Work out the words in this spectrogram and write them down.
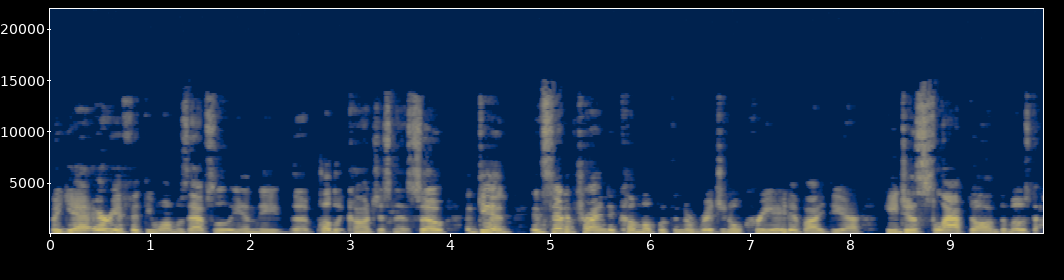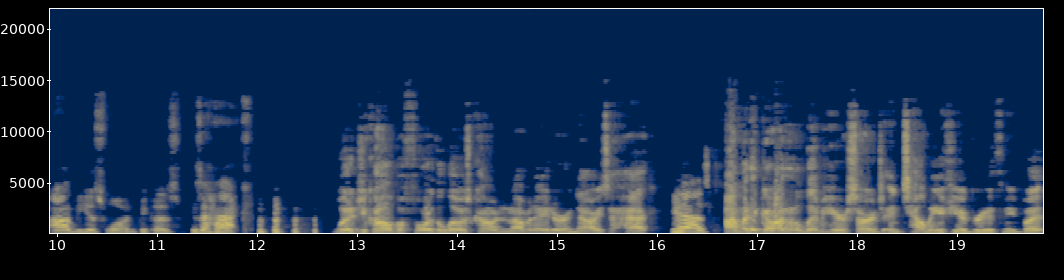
but yeah, Area 51 was absolutely in the the public consciousness. So again, instead of trying to come up with an original creative idea, he just slapped on the most obvious one because he's a hack. What did you call him before? The lowest common denominator, and now he's a hack. yes. I'm going to go out on a limb here, Sarge, and tell me if you agree with me, but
